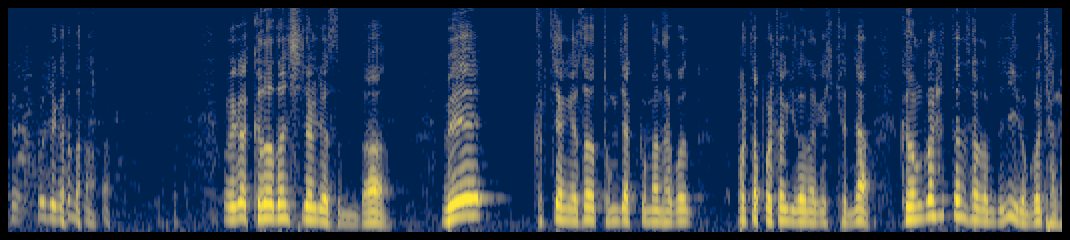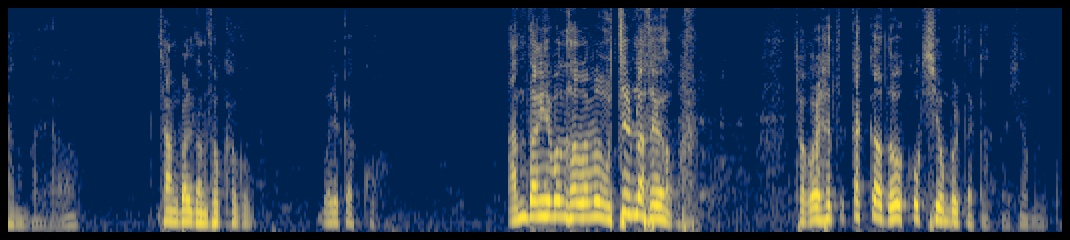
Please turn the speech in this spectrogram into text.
호주가 나. 우리가 그러던 시절이었습니다. 왜 극장에서 동작 그만하고 벌떡벌떡 일어나게 시켰냐? 그런 걸 했던 사람들이 이런 걸 잘하는 거예요. 장발 단속하고 머리 깎고 안 당해본 사람은 웃질 마세요. 저걸 해, 깎아도 꼭 시험 볼 때 깎아. 시험 볼 때.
